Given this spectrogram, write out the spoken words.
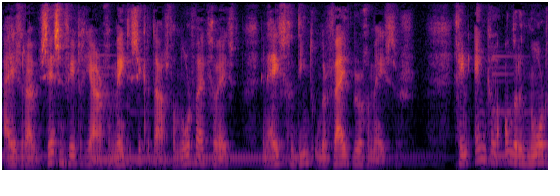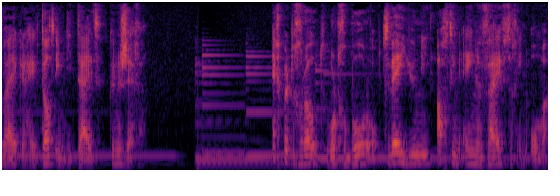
Hij is ruim 46 jaar gemeentesecretaris van Noordwijk geweest en heeft gediend onder vijf burgemeesters. Geen enkele andere Noordwijker heeft dat in die tijd kunnen zeggen. Egbert de Groot wordt geboren op 2 juni 1851 in Omme,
